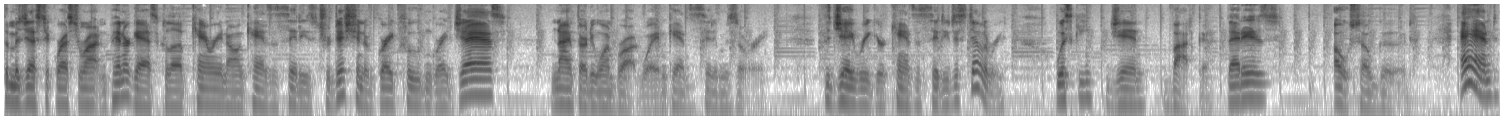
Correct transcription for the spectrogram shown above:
The Majestic Restaurant and Pendergast Club, carrying on Kansas City's tradition of great food and great jazz, 931 Broadway in Kansas City, Missouri. The J. Rieger Kansas City Distillery, whiskey, gin, vodka. That is, oh so good. And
